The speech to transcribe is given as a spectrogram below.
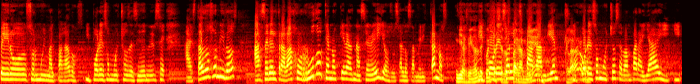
Pero son muy mal pagados y por eso muchos deciden irse a Estados Unidos a hacer el trabajo rudo que no quieran hacer ellos, o sea, los americanos. Y al final de y cuentas por eso les les pagan bien. Claro. Y por eso muchos se van para allá y, y,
